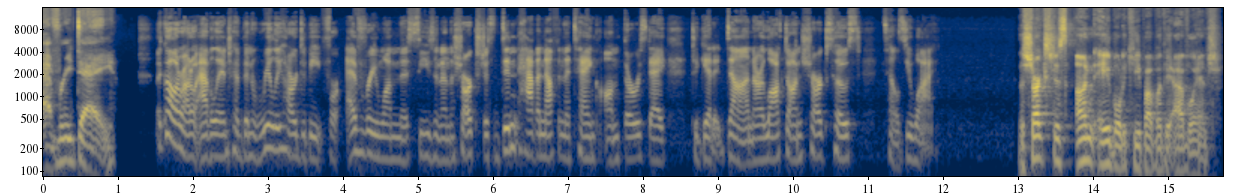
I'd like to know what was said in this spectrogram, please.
every day. The Colorado Avalanche have been really hard to beat for everyone this season, and the Sharks just didn't have enough in the tank on Thursday to get it done. Our Locked On Sharks host tells you why. The Sharks just unable to keep up with the Avalanche.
